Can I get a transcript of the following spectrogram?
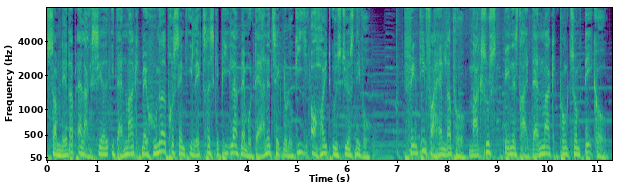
som netop er lanceret i Danmark med 100% elektriske biler med moderne teknologi og højt udstyrsniveau. Find din forhandler på maxus-danmark.dk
